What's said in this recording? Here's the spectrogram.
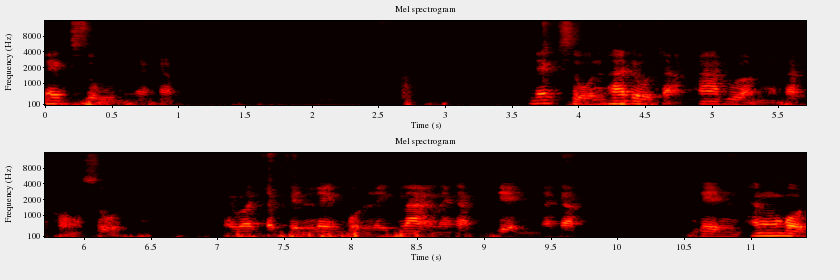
เลขศูนย์นะครับ เลขศูนย์ถ้าดูจากภาพรวมนะครับของสูตร ไม่ว่าจะเป็นเลขบนเลขล่างนะครับ เด่นนะครับ เด่นทั้งบน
